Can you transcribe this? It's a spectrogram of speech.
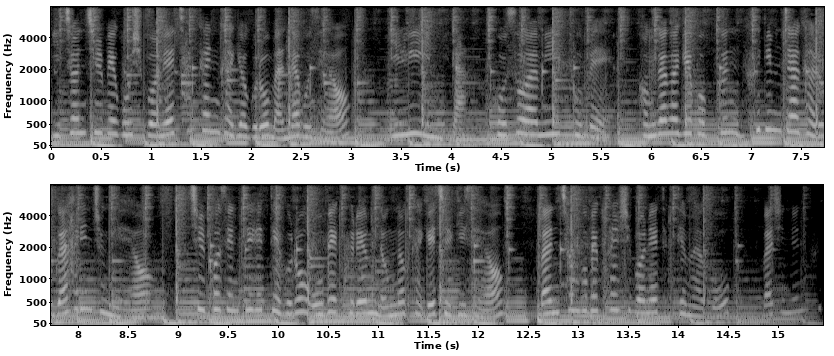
2,750원의 착한 가격으로 만나보세요. 1위입니다. 고소함이 2배 건강하게 볶은 흑임자 가루가 할인 중이에요. 7% 혜택으로 500g 넉넉하게 즐기세요. 11,980원에 득템하고 맛있는 흑...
